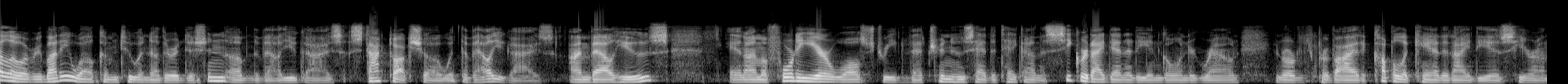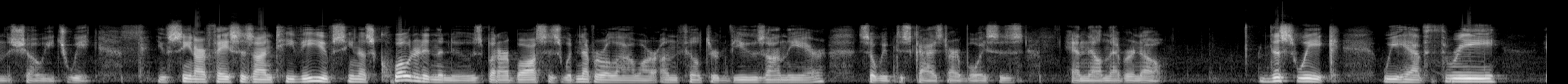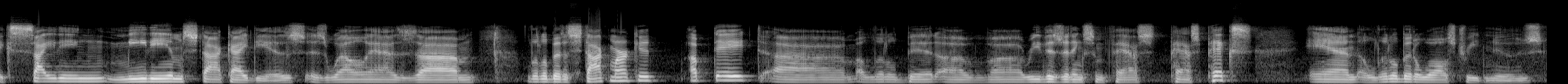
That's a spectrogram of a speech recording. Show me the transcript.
Hello, everybody. Welcome to another edition of the Value Guys Stock Talk Show with the Value Guys. I'm Val Hughes, and I'm a 40 year Wall Street veteran who's had to take on a secret identity and go underground in order to provide a couple of candid ideas here on the show each week. You've seen our faces on TV, you've seen us quoted in the news, but our bosses would never allow our unfiltered views on the air, so we've disguised our voices, and they'll never know. This week, we have three exciting medium stock ideas, as well as um, a little bit of stock market update, um, a little bit of uh, revisiting some fast past picks, and a little bit of Wall Street news.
